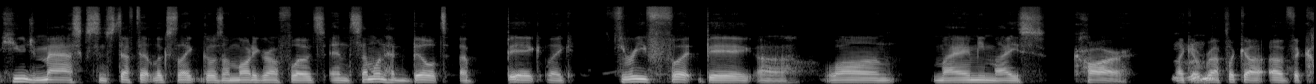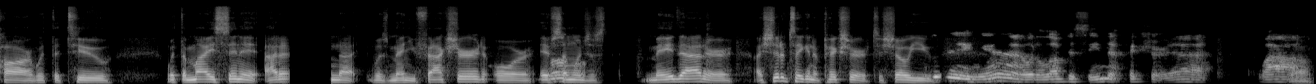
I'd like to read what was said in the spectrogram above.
huge masks and stuff that looks like goes on Mardi Gras floats. And someone had built a big, like three foot big, uh, long Miami mice car, like mm-hmm. a replica of the car with the two, with the mice in it. I don't know that was manufactured or if Whoa. someone just made that, or I should have taken a picture to show you. Yeah, I would have loved to seen that picture. Yeah. Wow. Wow.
